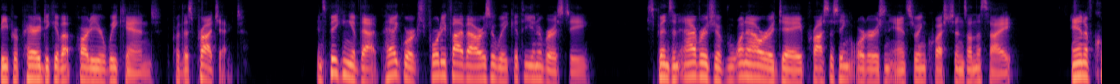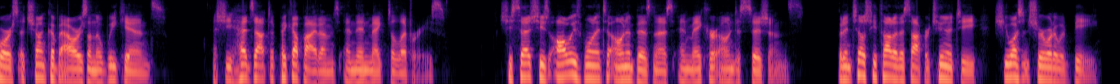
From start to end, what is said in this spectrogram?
be prepared to give up part of your weekend for this project. And speaking of that, Peg works 45 hours a week at the university, spends an average of one hour a day processing orders and answering questions on the site, and of course, a chunk of hours on the weekends as she heads out to pick up items and then make deliveries. She says she's always wanted to own a business and make her own decisions, but until she thought of this opportunity, she wasn't sure what it would be.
